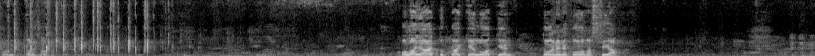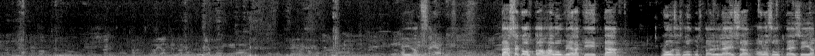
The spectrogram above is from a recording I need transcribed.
Toimi, onneksi olkoon. Ollaan jaettu kaikkien luokkien toinen ja kolmas sija. Ihan. Tässä kohtaa haluan vielä kiittää runsaslukusta yleisöä olosuhteisiin ja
